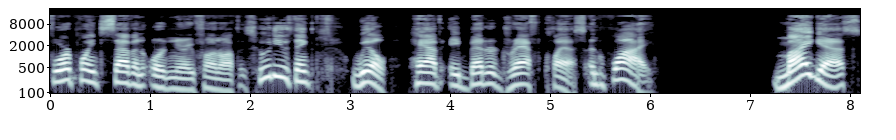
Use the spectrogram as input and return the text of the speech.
4.7 ordinary front office. Who do you think will have a better draft class and why? My guess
